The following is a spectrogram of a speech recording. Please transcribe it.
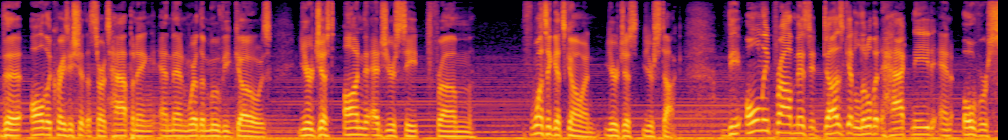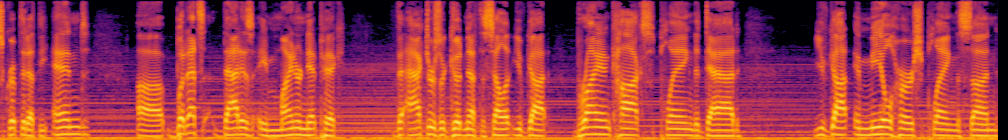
The all the crazy shit that starts happening, and then where the movie goes, you're just on the edge of your seat from once it gets going. You're just you're stuck. The only problem is it does get a little bit hackneyed and over scripted at the end, uh, but that's that is a minor nitpick. The actors are good enough to sell it. You've got Brian Cox playing the dad. You've got Emile Hirsch playing the son,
